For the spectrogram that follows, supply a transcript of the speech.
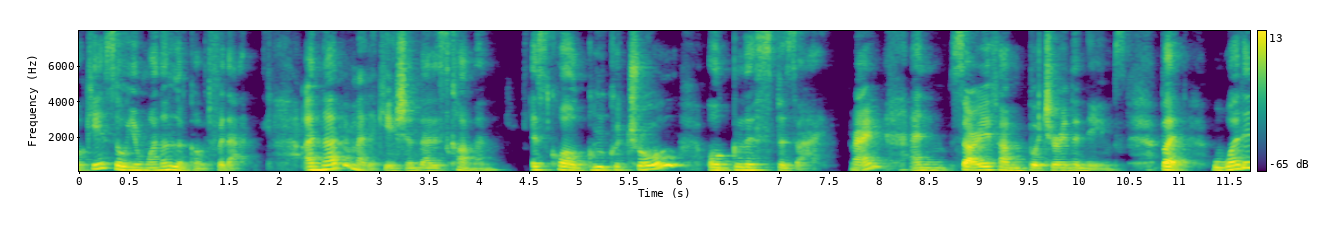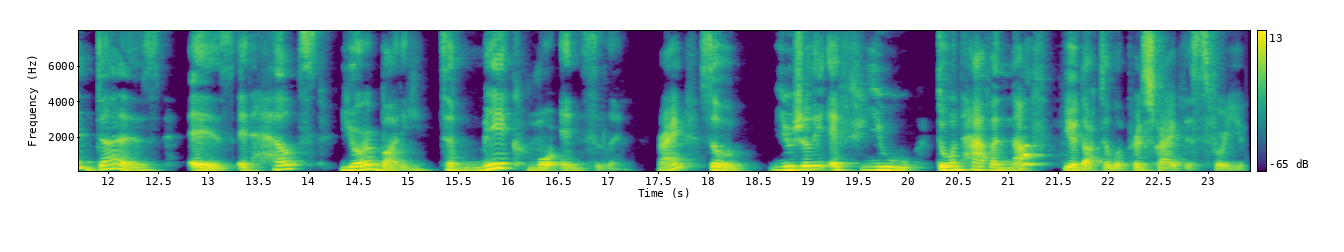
Okay, so you want to look out for that. Another medication that is common is called glucotrol or glipizide right? And sorry if I'm butchering the names, but what it does is it helps your body to make more insulin, right? So usually if you don't have enough, your doctor will prescribe this for you.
